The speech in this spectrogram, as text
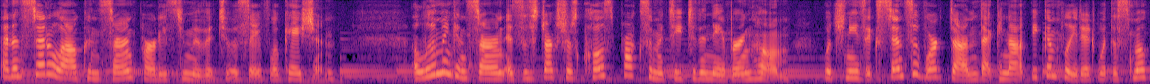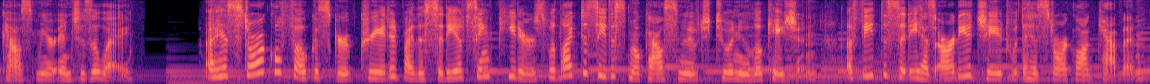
and instead allow concerned parties to move it to a safe location. A looming concern is the structure's close proximity to the neighboring home, which needs extensive work done that cannot be completed with the smokehouse mere inches away. A historical focus group created by the City of St. Peters would like to see the smokehouse moved to a new location, a feat the city has already achieved with the historic log cabin.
